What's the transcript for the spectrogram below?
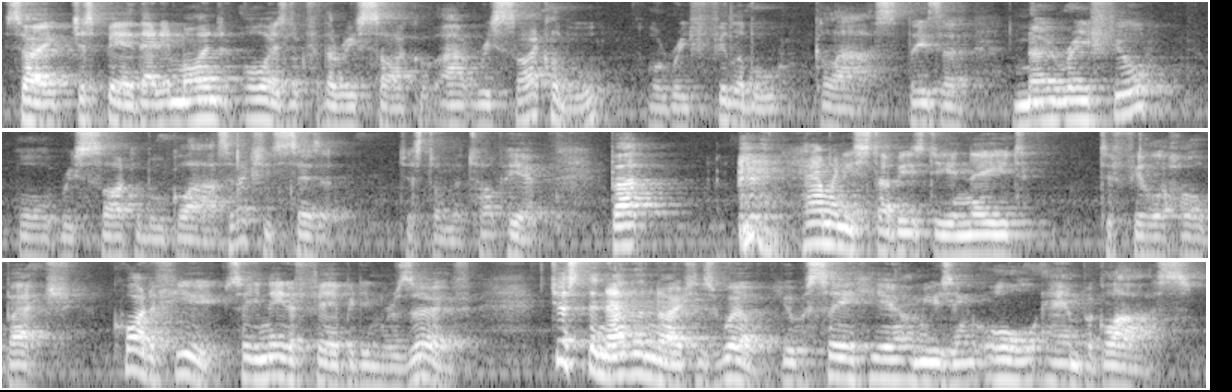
So just bear that in mind. Always look for the recycle, uh, recyclable or refillable glass. These are no refill or recyclable glass. It actually says it just on the top here. But how many stubbies do you need to fill a whole batch? Quite a few, so you need a fair bit in reserve. Just another note as well, you will see here I'm using all amber glass.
